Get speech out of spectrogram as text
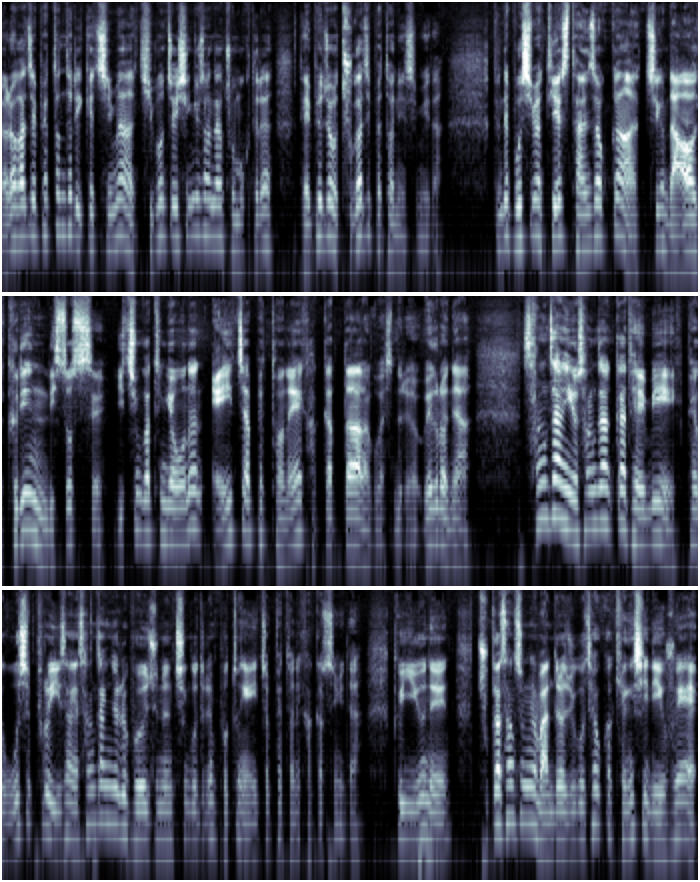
여러 가지 패턴들이 있겠지만 기본적인 신규 상장 종목들은 대표적으로 두 가지 패턴이 있습니다. 근데 보시면 DS 단석과 지금 나와 그린 리소스 이 친구 같은 경우는 A자 패턴에 가깝다라고 말씀드려요. 왜 그러냐? 상장 이후 상장가 대비 150% 이상의 상장률을 보여주는 친구들은 보통 A자 패턴에 가깝습니다. 그 이유는 주가 상승률 만들어주고 최고가 갱신 이후에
